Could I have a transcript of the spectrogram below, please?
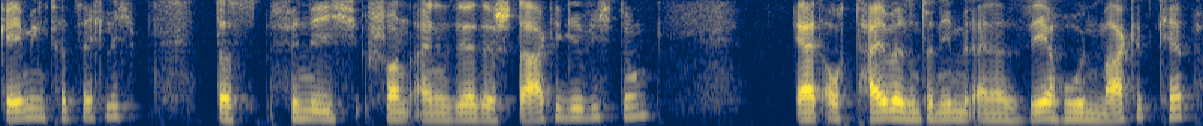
Gaming tatsächlich. Das finde ich schon eine sehr, sehr starke Gewichtung. Er hat auch teilweise Unternehmen mit einer sehr hohen Market Cap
